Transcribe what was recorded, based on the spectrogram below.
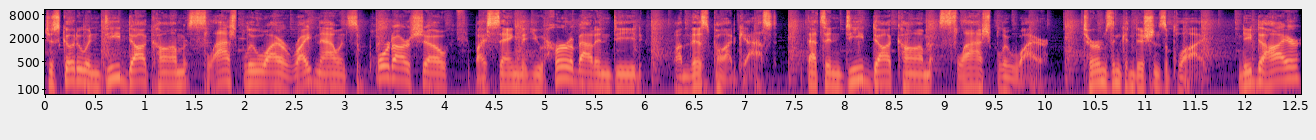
Just go to Indeed.com slash BlueWire right now and support our show by saying that you heard about Indeed on this podcast. That's Indeed.com slash BlueWire. Terms and conditions apply. Need to hire?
